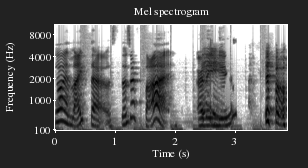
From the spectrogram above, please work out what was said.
Oh, I like those. Those are fun. Are they new? No,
